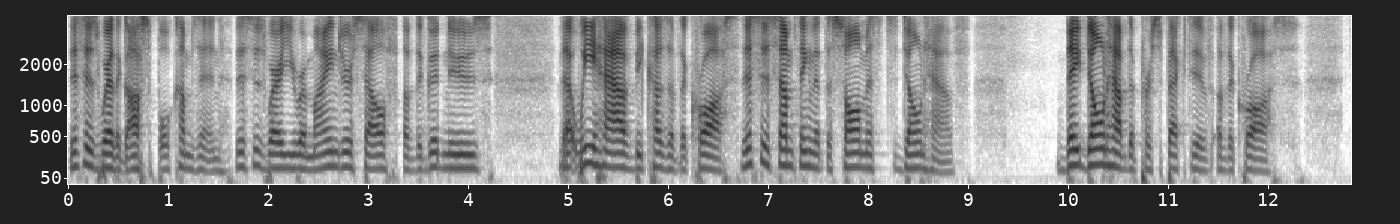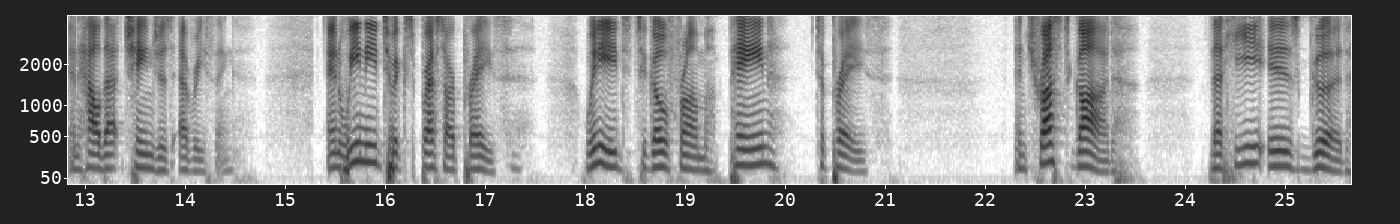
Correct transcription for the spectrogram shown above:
This is where the gospel comes in. This is where you remind yourself of the good news that we have because of the cross. This is something that the psalmists don't have. They don't have the perspective of the cross and how that changes everything. And we need to express our praise. We need to go from pain to praise and trust God that He is good,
